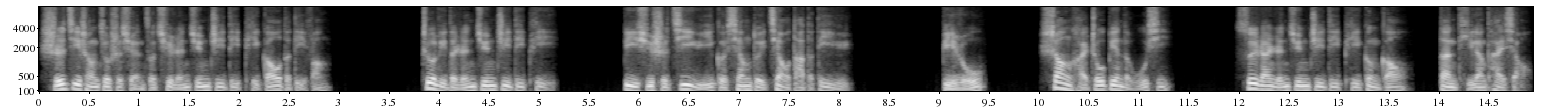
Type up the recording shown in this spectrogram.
实际上就是选择去人均 GDP 高的地方。这里的人均 GDP 必须是基于一个相对较大的地域，比如上海周边的无锡。虽然人均 GDP 更高，但体量太小。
